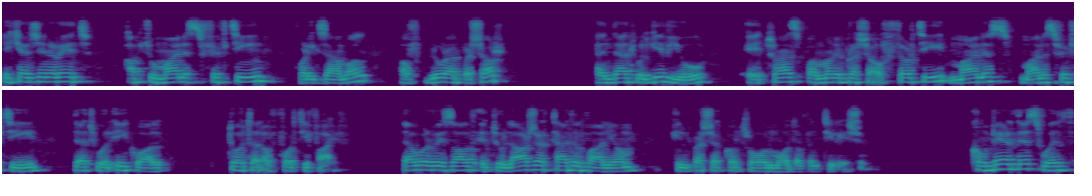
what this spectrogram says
he can generate up to minus 15, for example, of pleural pressure, and that will give you a transpulmonary pressure of 30 minus minus 15 that will equal total of 45 that will result into larger tidal volume in pressure control mode of ventilation. Compare this with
